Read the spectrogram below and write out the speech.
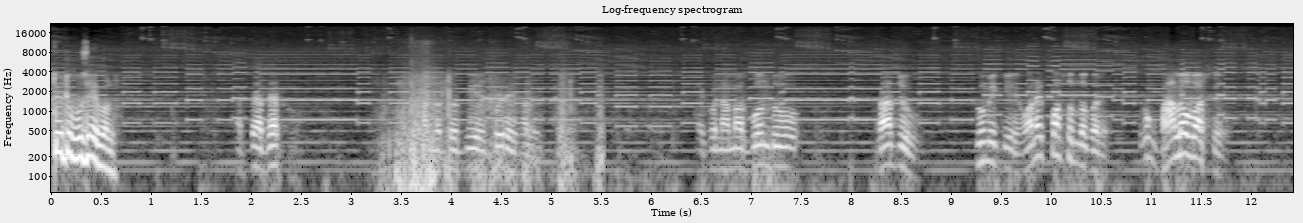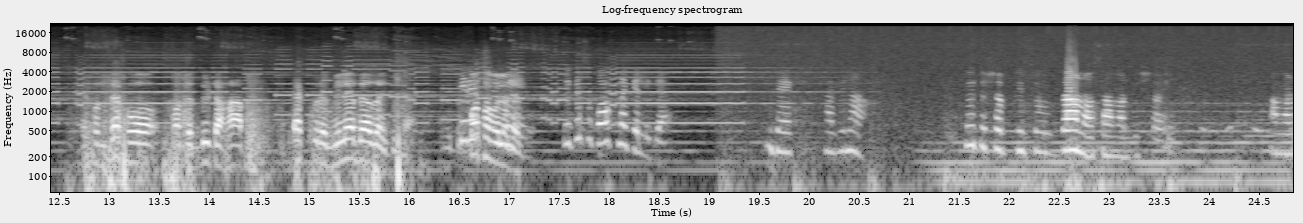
তুই একটু বুঝাই বল। আচ্ছা দেখ আমরা তো বিয়ে করে খাবে এখন আমার বন্ধু রাজু সুমিকে অনেক পছন্দ করে এবং ভালোবাসে। এখন দেখো আমাদের দুইটা হাত এক করে মিলিয়ে দেওয়া যায় কিনা। কথা বলে দেখো। তুই কিছু কস না কে লিগা? দেখ ভাবি না তুই তো সব কিছু জানোস আমার বিষয়ে। আমার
